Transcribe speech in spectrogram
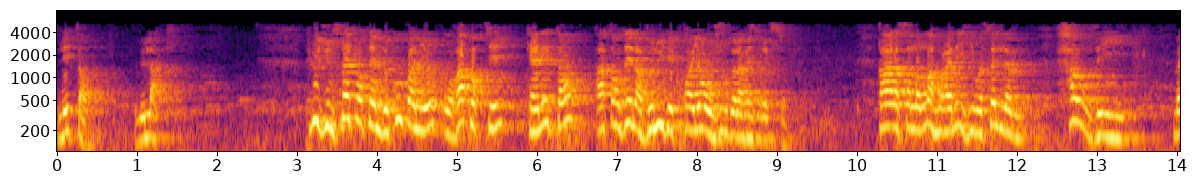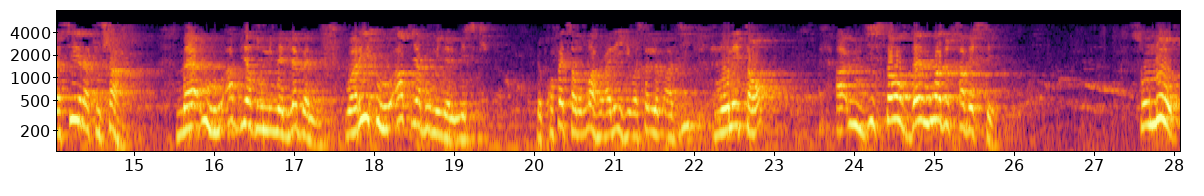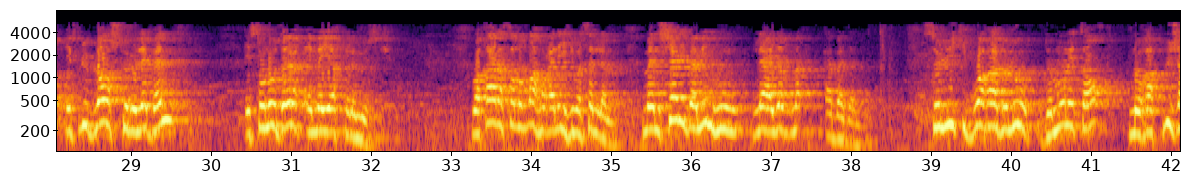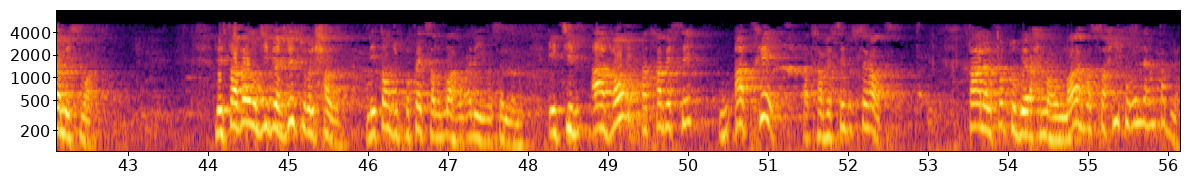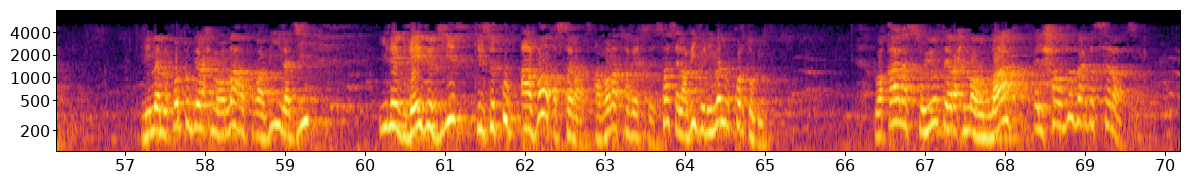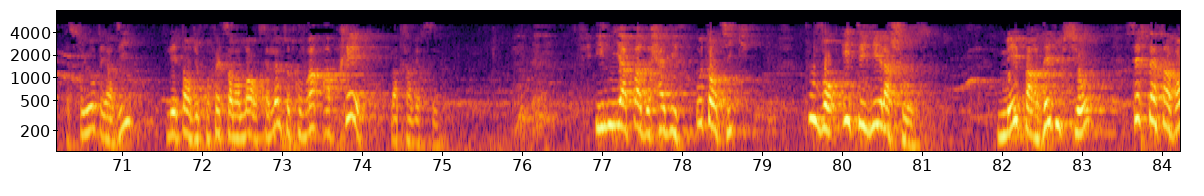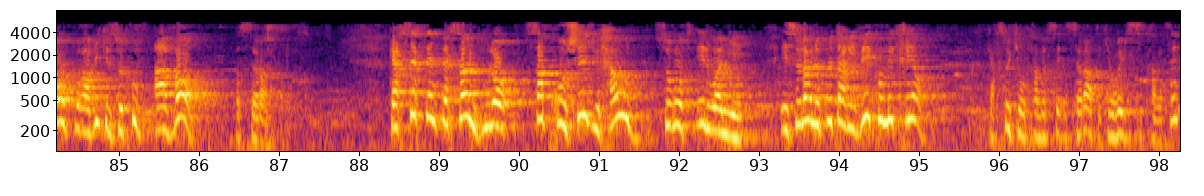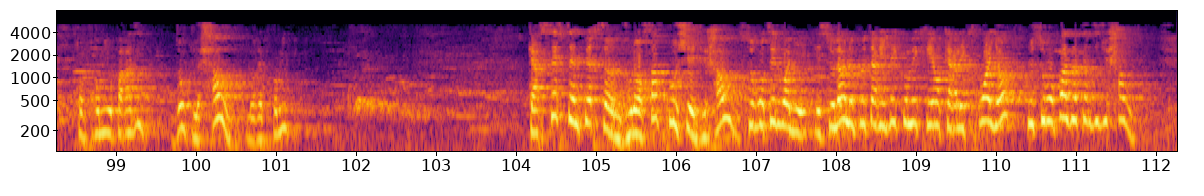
l'étang, le lac. Plus d'une cinquantaine de compagnons ont rapporté qu'un étang attendait la venue des croyants au jour de la résurrection. قال صلى الله عليه وسلم حوضي مسيرة شهر ماؤه أبيض من اللبن وريحه أطيب من المسك Le prophète sallallahu alayhi wa sallam a dit Mon étang a une distance d'un mois de traversée. Son eau est plus blanche que le leben et son odeur est meilleure que le musc. وقال صلى الله عليه وسلم celui qui boira de l'eau de mon étang n'aura plus jamais soif. Les savants ont divergé sur le hawl, l'étang du prophète sallallahu alayhi wa sallam. Est-il avant à traverser ou après à traverser le Sirat قال القرطبي رحمه الله والصحيح إنه قبله L'imam al-Qurtubi il a dit il est vrai de dire qu'il se trouve avant As-Sirat, avant la traversée. Ça, c'est l'avis de l'imam al-Qurtubi. وقال السيوطي رحمه الله الحوض بعد الصراط السيوطي a dit l'étang du prophète sallallahu alayhi wa sallam se trouvera après la traversée il n'y a pas de hadith authentique pouvant étayer la chose mais par déduction certains savants ont pour avis qu'il se trouve avant As-Sirat car certaines personnes voulant s'approcher du haoud seront éloignées et cela ne peut arriver qu'aux mécréants car ceux qui ont traversé Sirat et qui ont réussi à traverser sont promis au paradis. Donc le Haoud leur est promis. Car certaines personnes voulant s'approcher du Haoud seront éloignées, et cela ne peut arriver qu'aux mécréants, car les croyants ne seront pas interdits du Haoud.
